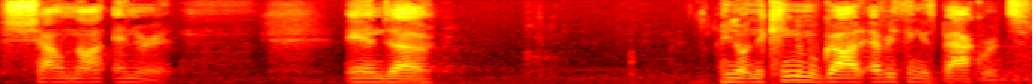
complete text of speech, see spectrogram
shall not enter it. And, uh, you know, in the kingdom of God, everything is backwards,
